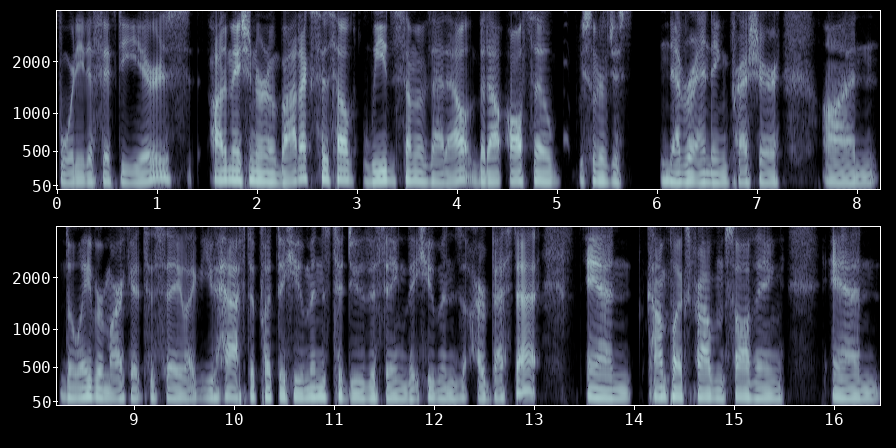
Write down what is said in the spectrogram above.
40 to 50 years, automation and robotics has helped weed some of that out, but also sort of just never ending pressure on the labor market to say like you have to put the humans to do the thing that humans are best at and complex problem solving and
